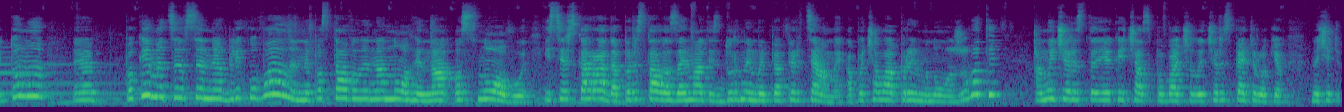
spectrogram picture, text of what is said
І тому, е, поки ми це все не облікували, не поставили на ноги на основу, і сільська рада перестала займатися дурними папірцями, а почала примножувати. А ми через який час побачили, через 5 років, значить,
